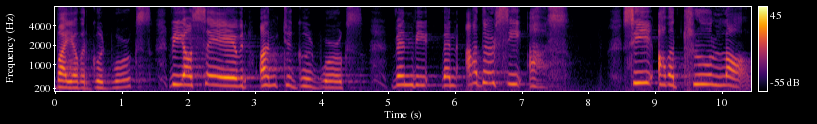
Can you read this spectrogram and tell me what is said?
by our good works. We are saved unto good works. When, we, when others see us, see our true love,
